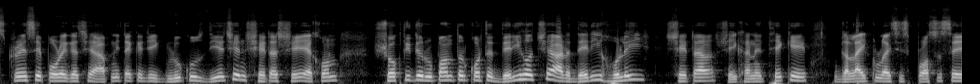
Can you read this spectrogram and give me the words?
স্ট্রেসে পড়ে গেছে। আপনি তাকে যেই গ্লুকোজ দিয়েছেন, সেটা সে এখন শক্তিতে রূপান্তর করতে দেরি হচ্ছে আর দেরি হলেই সেটা সেইখানে থেকে গ্লাইকোলাইসিস প্রসেসে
